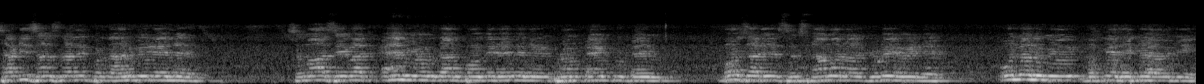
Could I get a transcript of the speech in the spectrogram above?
ਸਾਡੀ ਸੰਸਥਾ ਦੇ ਪ੍ਰਧਾਨ ਵੀ ਰਹੇ ਨੇ। ਸਮਾਜ ਸੇਵਾ 'ਚ ਅਹਿਮ ਯੋਗਦਾਨ ਪਾਉਂਦੇ ਰਹਿੰਦੇ ਨੇ ਫਰਮ ਟਾਈਮ ਟੂ ਟਾਈਮ ਬਹੁਤ ਸਾਰੇ ਸੰਸਥਾਵਾਂ ਨਾਲ ਜੁੜੇ ਹੋਏ ਨੇ। ਉਹਨਾਂ ਨੂੰ ਵੀ ਬੱਕੇ ਦੇ ਕੇ ਆਓ ਜੀ।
